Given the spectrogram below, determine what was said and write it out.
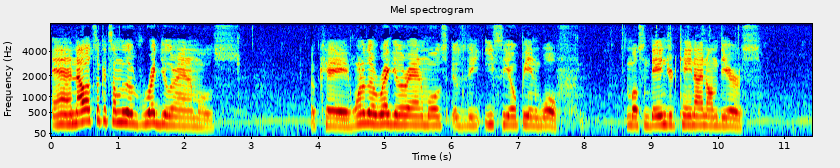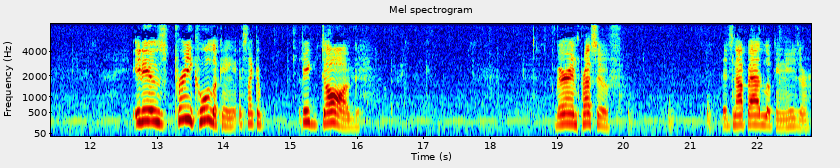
And now let's look at some of the regular animals. Okay, one of the regular animals is the Ethiopian wolf, the most endangered canine on the earth. It is pretty cool looking. It's like a big dog. Very impressive. It's not bad looking either.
